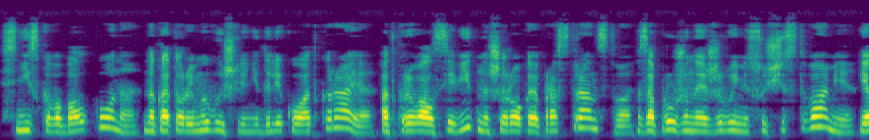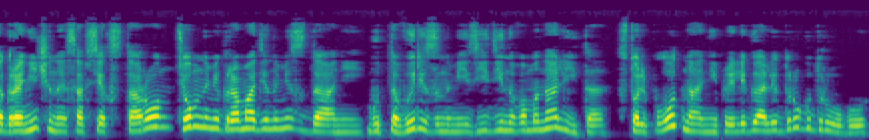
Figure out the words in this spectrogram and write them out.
с низкого балкона, на который мы вышли недалеко от края, открывался вид на широкое пространство, запруженное живыми существами и ограниченное со всех сторон темными громадинами зданий, будто вырезанными из единого монолита. Столь плотно они прилегали друг к другу.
